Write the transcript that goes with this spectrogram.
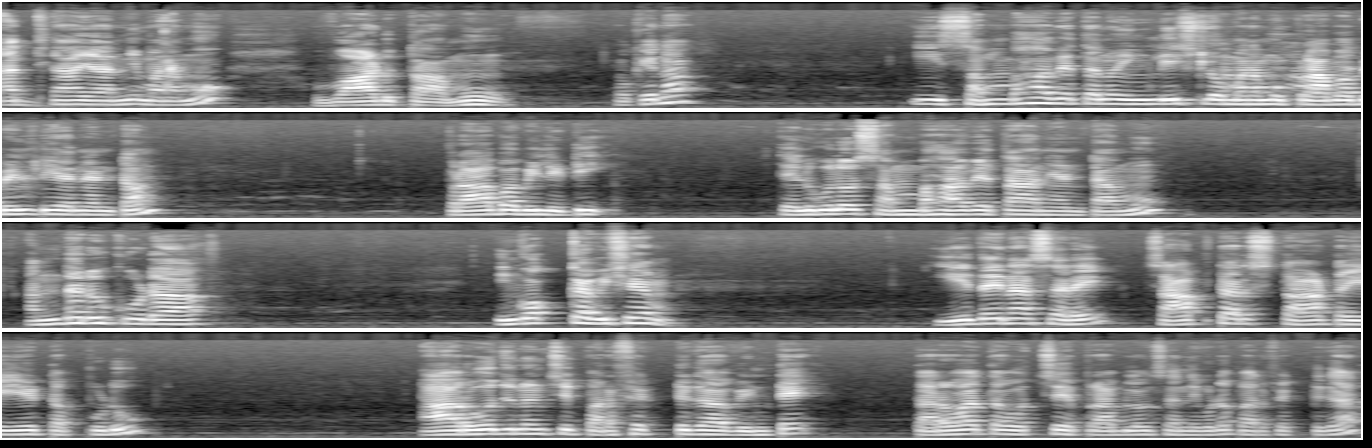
అధ్యాయాన్ని మనము వాడుతాము. ఓకేనా? ఈ సంభావ్యతను ఇంగ్లీష్లో మనము ప్రాబబిలిటీ అని అంటాం. ప్రాబబిలిటీ తెలుగులో సంభావ్యత అని అంటాము. అందరూ కూడా ఇంకొక విషయం. ఏదైనా సరే చాప్టర్ స్టార్ట్ అయ్యేటప్పుడు ఆ రోజు నుంచి పర్ఫెక్ట్గా వింటే తర్వాత వచ్చే ప్రాబ్లమ్స్ అన్నీ కూడా పర్ఫెక్ట్గా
